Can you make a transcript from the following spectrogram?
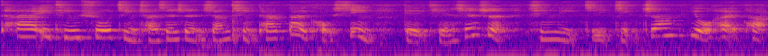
他一听说警察先生想请他带口信给田先生，心里既紧张又害怕。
